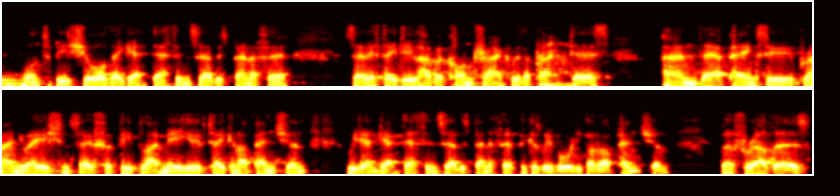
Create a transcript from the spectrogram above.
want to be sure they get death in service benefit. So if they do have a contract with a practice, and they're paying superannuation. So for people like me who've taken our pension, we don't get death in service benefit because we've already got our pension. But for others,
